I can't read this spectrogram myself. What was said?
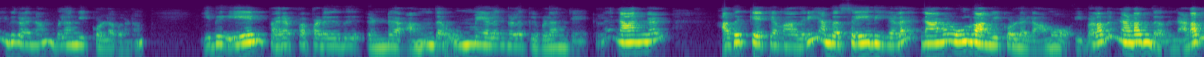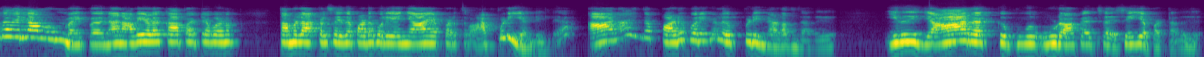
இதுகளை நான் விளங்கிக் கொள்ள வேணும். இது ஏன் பரப்பப்படுது என்ற அந்த உண்மையலங்களுக்கு விளங்கிக்கல நாங்கள் அதுக்கேற்ற மாதிரி அந்த செய்திகளை நாங்கள் உள்வாங்கிக் கொள்ளலாமோ இவ்வளவு நடந்தது. நடந்ததெல்லாம் உண்மை. இப்ப நான் அவைகளை காப்பாற்ற வேணும். தமிழாக்கள் செய்த படுகொலையை நியாயப்படுத்துறோம் அப்படி என்று இல்லை. ஆனா இந்த படுகொலைகள் எப்படி நடந்தது? இது யாருக்கு ஊடாக செ- செய்யப்பட்டது?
